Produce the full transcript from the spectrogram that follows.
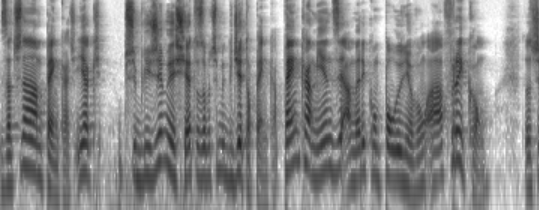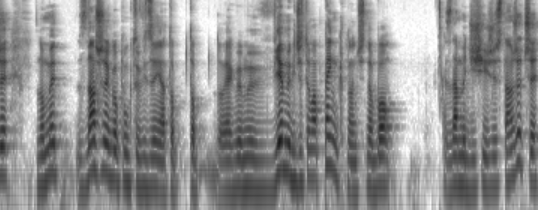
Zaczyna nam pękać. I jak przybliżymy się, to zobaczymy, gdzie to pęka. Pęka między Ameryką Południową a Afryką. To znaczy, no my z naszego punktu widzenia to, to no jakby my wiemy, gdzie to ma pęknąć, no bo znamy dzisiejszy stan rzeczy,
